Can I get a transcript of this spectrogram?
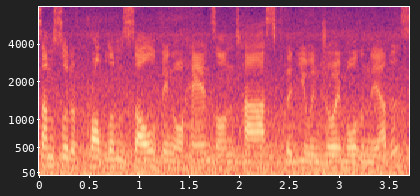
Some sort of problem solving or hands on task that you enjoy more than the others?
